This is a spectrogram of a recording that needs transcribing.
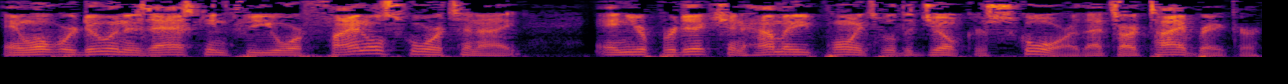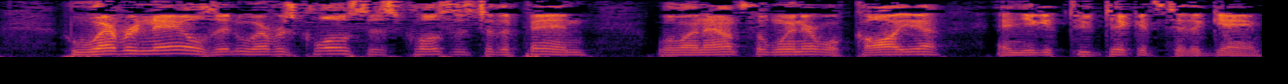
And what we're doing is asking for your final score tonight and your prediction. How many points will the Joker score? That's our tiebreaker. Whoever nails it, whoever's closest, closest to the pin, will announce the winner. We'll call you and you get two tickets to the game.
